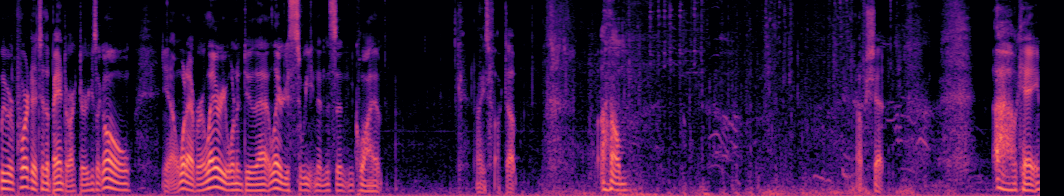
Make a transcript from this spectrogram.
we reported it to the band director. He's like, oh, you know, whatever. Larry wouldn't do that. Larry's sweet and innocent and quiet. Now he's fucked up. Um. Oh shit. Uh, okay.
